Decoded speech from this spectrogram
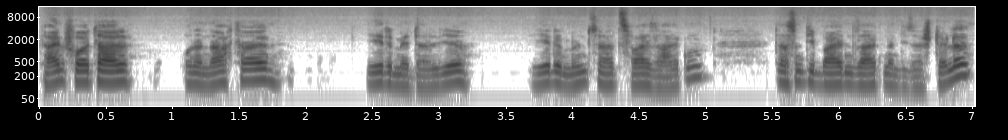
Kein Vorteil ohne Nachteil. Jede Medaille, jede Münze hat zwei Seiten. Das sind die beiden Seiten an dieser Stelle.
